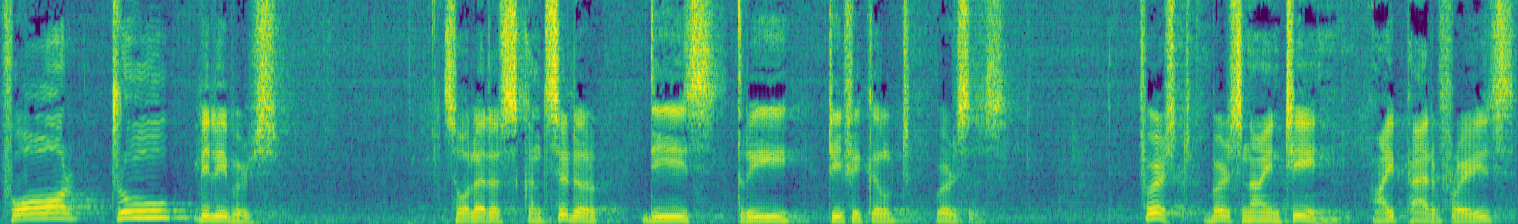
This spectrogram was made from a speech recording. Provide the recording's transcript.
for true believers. So let us consider these three difficult verses. First, verse 19, I paraphrase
